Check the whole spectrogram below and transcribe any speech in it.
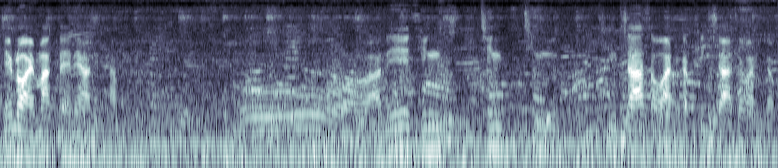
เด็กน้อยมากในแนวนี้ครับโอ้อันนี้ชิงชิงชิงชิงช้าสวรรค์ครับชิงช้าสวรรค์ครับ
